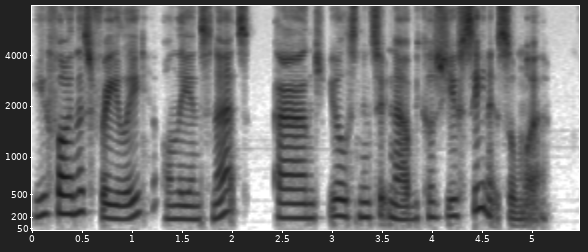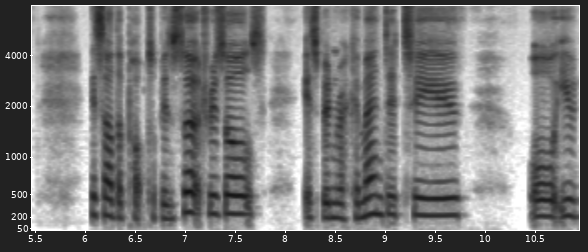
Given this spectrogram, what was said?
You find this freely on the internet and you're listening to it now because you've seen it somewhere. It's either popped up in search results, it's been recommended to you, or you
